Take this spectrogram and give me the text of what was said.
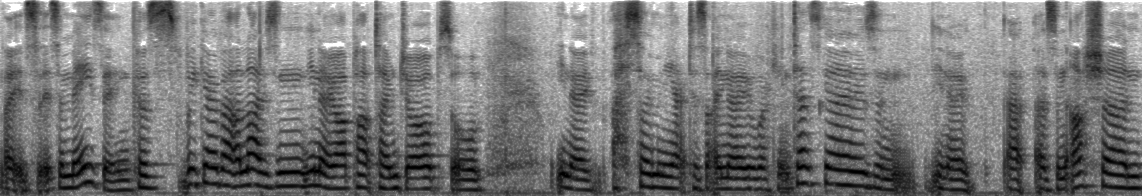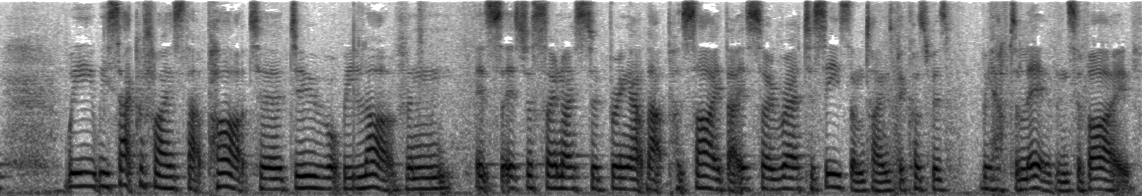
Like it's it's amazing because we go about our lives and you know our part time jobs or you know so many actors that I know working in Tesco's and you know as an usher and we we sacrifice that part to do what we love and it's it's just so nice to bring out that side that is so rare to see sometimes because we're, we have to live and survive.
